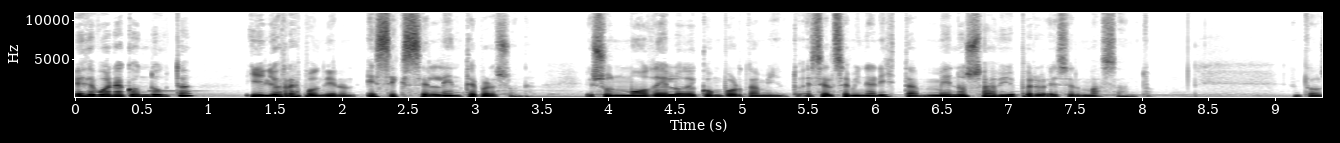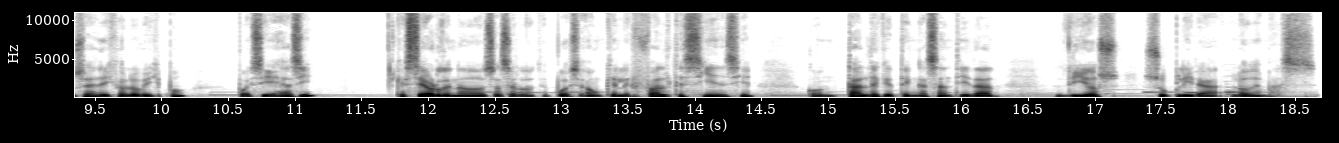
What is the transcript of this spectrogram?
es de buena conducta? Y ellos respondieron, es excelente persona es un modelo de comportamiento. Es el seminarista menos sabio, pero es el más santo. Entonces dijo el obispo, pues si es así, que sea ordenado sacerdote, pues aunque le falte ciencia, con tal de que tenga santidad, Dios suplirá lo demás.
